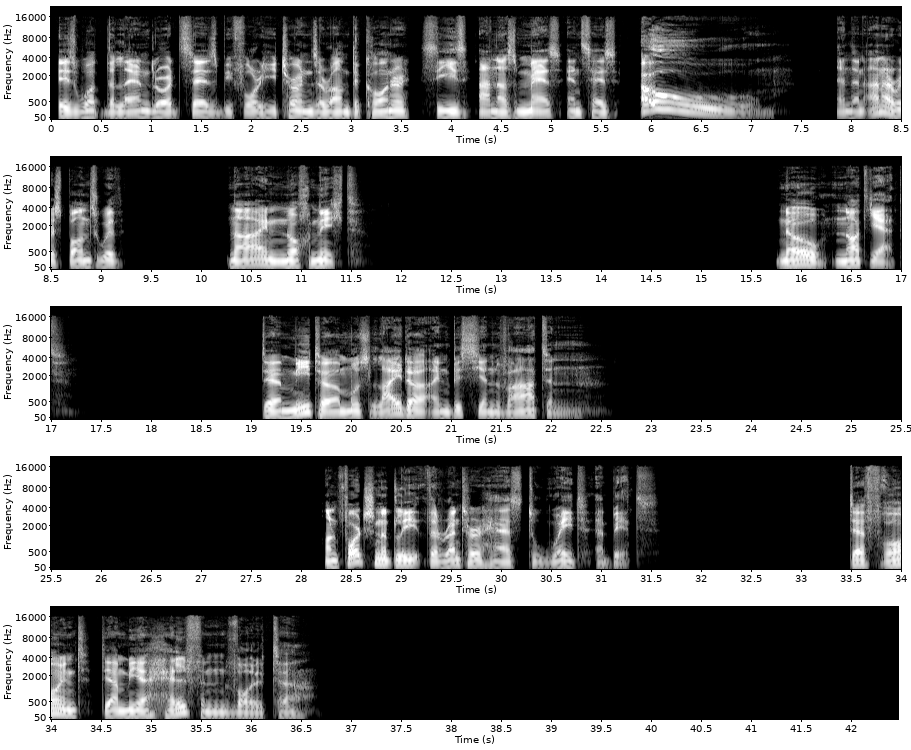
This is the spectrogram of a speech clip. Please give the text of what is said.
is what the landlord says before he turns around the corner, sees Anna's mess, and says, Oh! And then Anna responds with, Nein, noch nicht. No, not yet. Der Mieter muss leider ein bisschen warten. Unfortunately, the renter has to wait a bit. Der Freund, der mir helfen wollte.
